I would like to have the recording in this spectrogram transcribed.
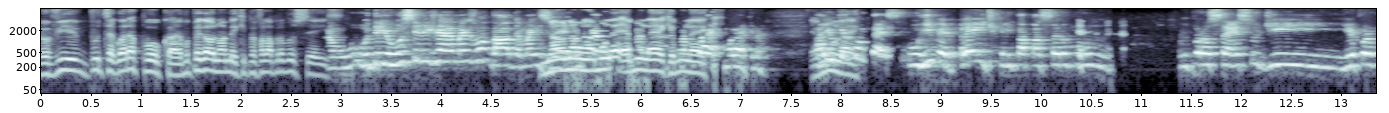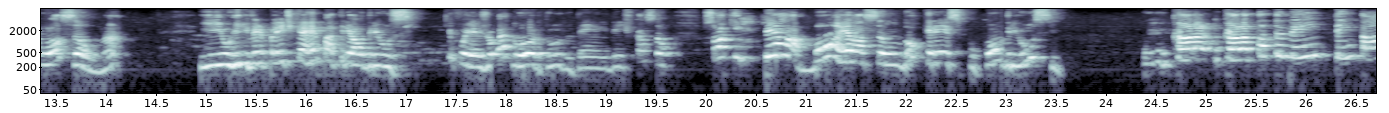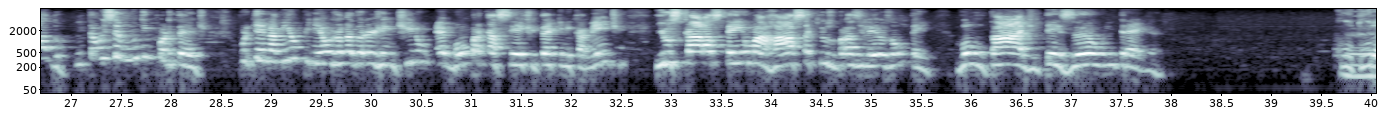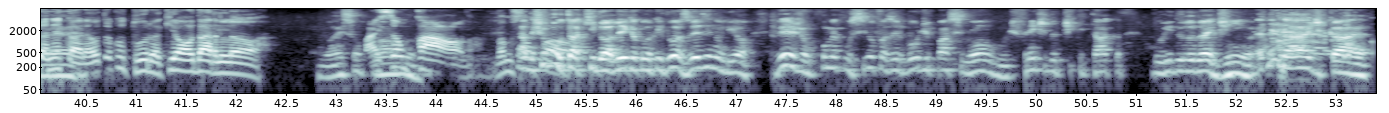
Eu vi, putz, agora há pouco, cara. Eu vou pegar o nome aqui para falar para vocês. Não, o Driussi, ele já é mais rodado, é mais Não, não, não, é moleque, é moleque, é moleque. moleque, né? é Aí moleque. o que acontece? O River Plate, que ele tá passando por um, um processo de reformulação, né? E o River Plate quer repatriar o Driussi, que foi jogador, tudo, tem identificação. Só que pela boa relação do Crespo com o Driussi, o cara, o cara tá também tentado. Então isso é muito importante. Porque, na minha opinião, o jogador argentino é bom pra cacete tecnicamente, e os caras têm uma raça que os brasileiros não têm. Vontade, tesão, entrega. Cultura, né, é... né, cara? É outra cultura. Aqui, ó, o Darlan. Vai São Paulo. Vai São Paulo. Vamos ah, São deixa Paulo. eu voltar aqui do Ale, que eu coloquei duas vezes e não li. Ó. Vejam como é possível fazer gol de passe longo, de frente do tic-tac do ídolo do Edinho. É verdade, cara.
